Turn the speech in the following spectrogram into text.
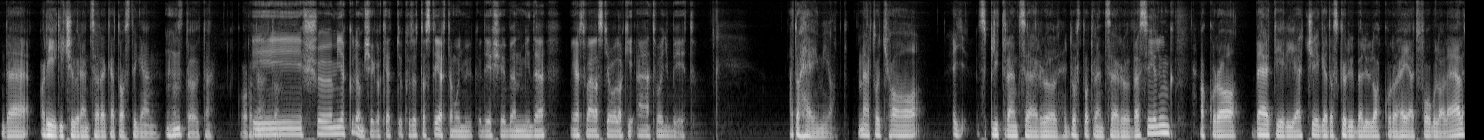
de a régi csőrendszereket azt igen, uh-huh. azt tölte. korodálta. És mi a különbség a kettő között? Azt értem, hogy működésében mi, de miért választja valaki át vagy B-t? Hát a hely miatt. Mert hogyha egy split rendszerről, egy osztott rendszerről beszélünk, akkor a beltéri egységed az körülbelül akkora helyet foglal el,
